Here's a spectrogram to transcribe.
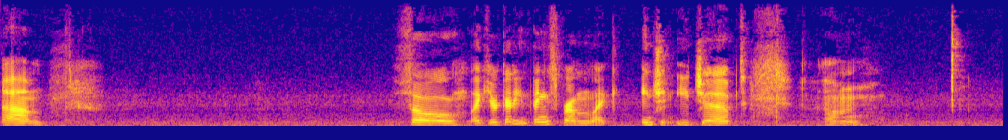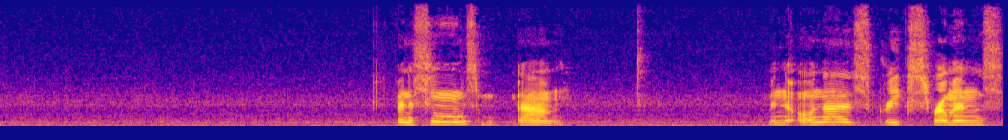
Um, so like you're getting things from like ancient Egypt, um, Phoenicians, um, Greeks, Romans.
